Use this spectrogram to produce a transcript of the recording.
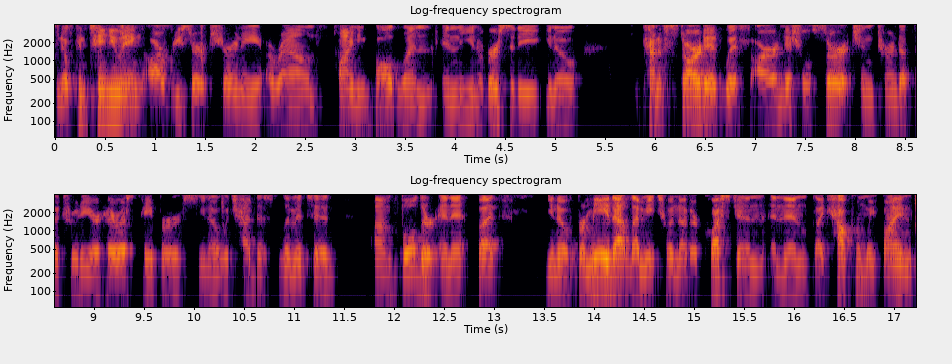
you know, continuing our research journey around finding Baldwin in the university, you know, kind of started with our initial search and turned up the Trudier Harris papers, you know, which had this limited um, folder in it. But you know, for me, that led me to another question. And then like, how can we find,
